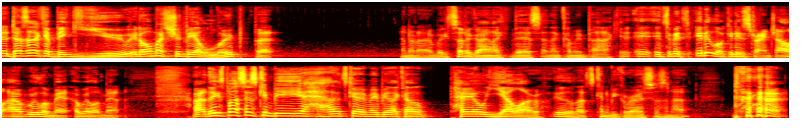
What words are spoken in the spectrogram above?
it does like a big U. It almost should be a loop, but I don't know. We're sort of going like this and then coming back. It, it, it's a bit. It look. It is strange. I'll, I will admit. I will admit. All right, these buses can be. Let's go. Maybe like a pale yellow. Ew, that's gonna be gross, isn't it? I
